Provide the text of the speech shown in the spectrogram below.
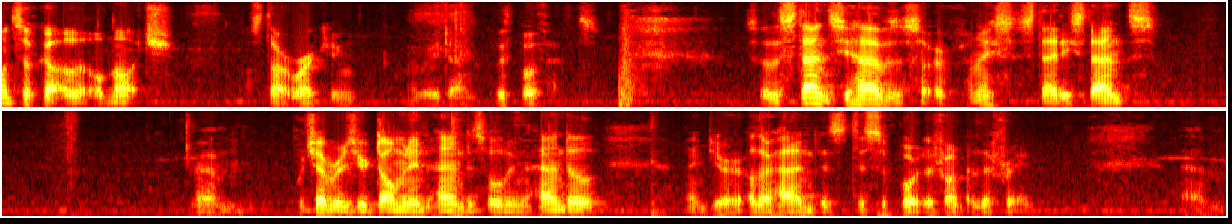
Once I've got a little notch, I'll start working my way down with both hands. So the stance you have is a sort of a nice steady stance. Um, whichever is your dominant hand is holding the handle, and your other hand is to support the front of the frame. Um,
